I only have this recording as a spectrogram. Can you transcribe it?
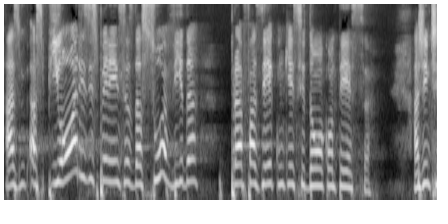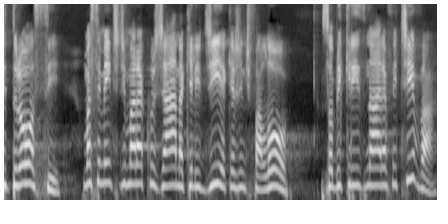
as, as piores experiências da sua vida para fazer com que esse dom aconteça. A gente trouxe uma semente de maracujá naquele dia que a gente falou sobre crise na área afetiva.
